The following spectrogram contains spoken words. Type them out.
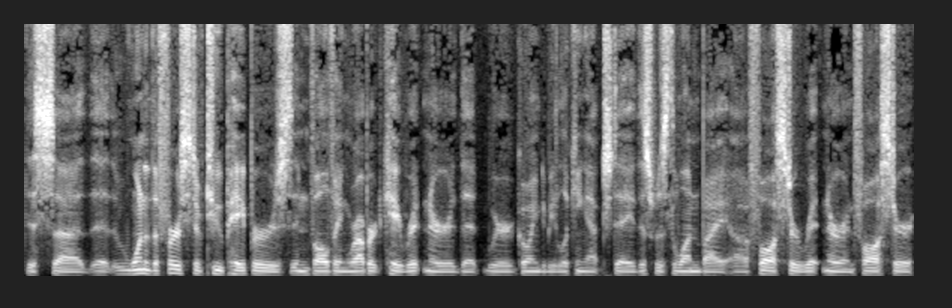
this uh, the, one of the first of two papers involving Robert K. Ritner that we're going to be looking at today. This was the one by uh, Foster, Ritner, and Foster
